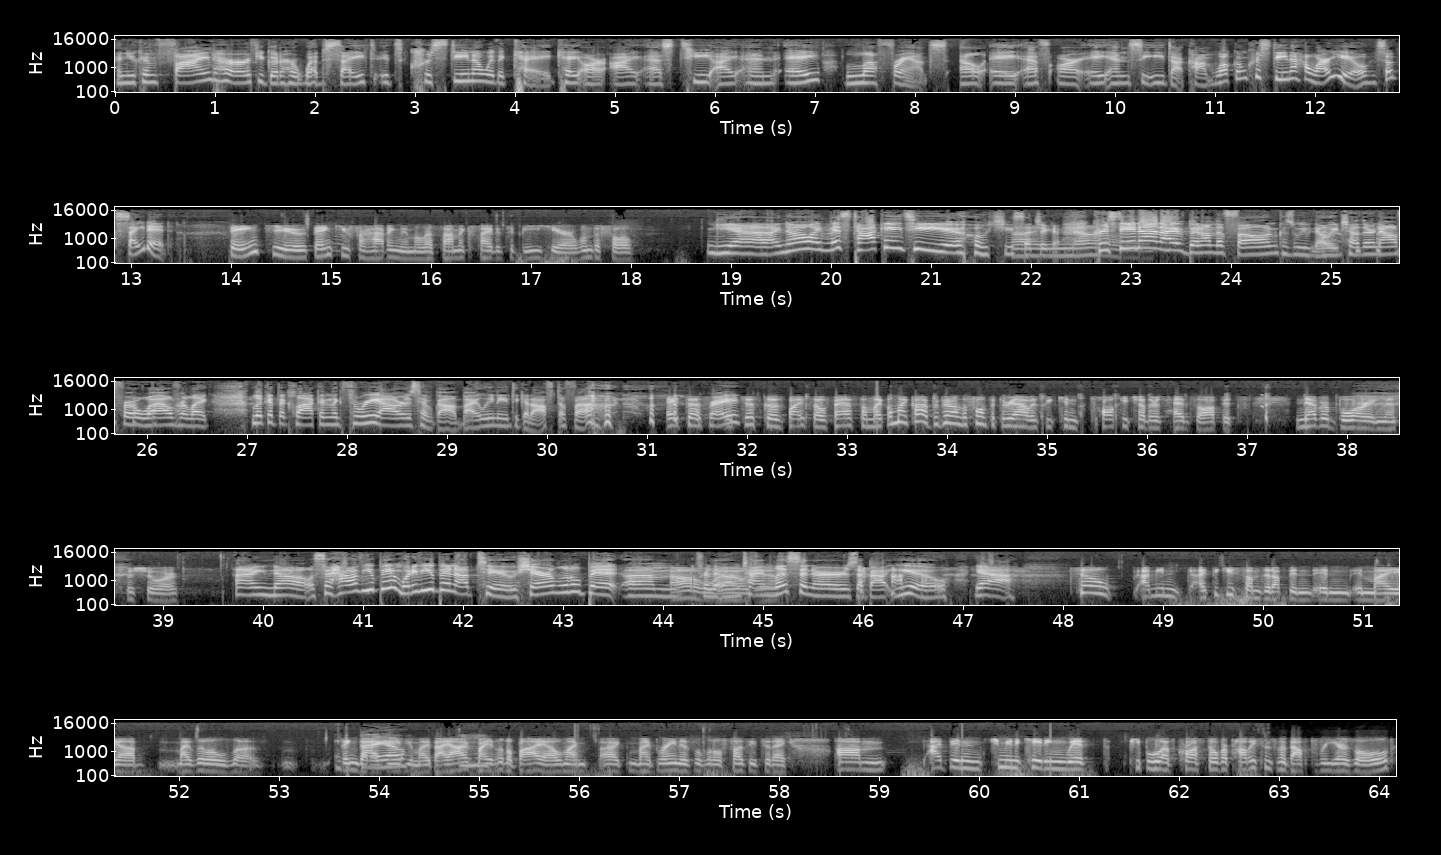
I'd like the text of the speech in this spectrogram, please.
And you can find her if you go to her website. It's Kristina with a K, K R I S T I N A, La France, L A F R A N C E dot com. Welcome, Kristina. How are you? I'm so excited. Thank you. Thank you for having me, Melissa. I'm excited to be here. Wonderful. Yeah, I know. I miss talking to you. She's such I a good. Know. Kristina and I have been on the phone because we know each other now for a while. For like, look at the clock, and like three hours have gone by. We need to get off the phone. it just right. It just goes by so fast. I'm like, oh my god, we've been on the phone for three hours. We can talk each other's heads off. It's never boring. That's for sure. I know. So, how have you been? What have you been up to? Share a little bit um, oh, for the wow, time yeah. listeners about you. yeah. So, I mean, I think you summed it up in in in my uh, my little uh, thing that bio? I gave you, my bio, mm-hmm. my little bio. My uh, my brain is a little fuzzy today. Um, I've been communicating with people who have crossed over probably since I'm about three years old.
